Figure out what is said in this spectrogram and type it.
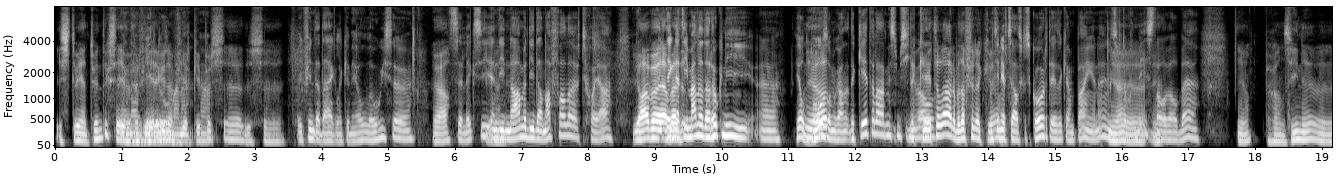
is 22. Zeven En dan vier verdedigers en vier kippers. eh, dus eh, Ik vind dat eigenlijk een heel logische ja. selectie. Ja. En die namen die dan afvallen, goh, ja. ja we, ik denk dat die mannen daar ook niet eh, heel boos om gaan. De ketelaar is misschien de wel... ketelaar, maar dat vind ik... Want die heeft zelfs gescoord deze campagne. Hè. En is er toch meestal wel bij. Ja, we gaan zien. Hè.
